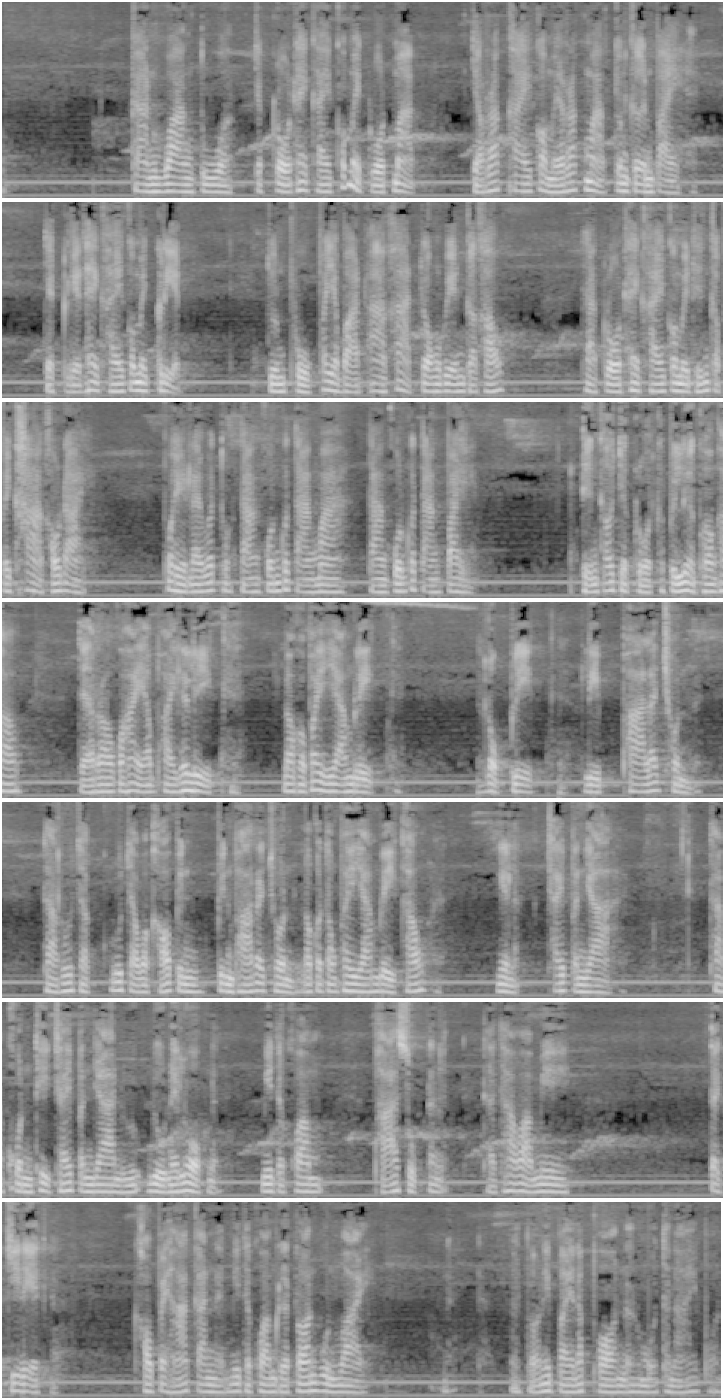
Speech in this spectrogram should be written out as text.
การวางตัวจะโกรธให้ใครก็ไม่โกรธมาก จะรักใครก็ไม่รักมากจนเกินไป จะเกลียดให้ใครก็ไม่เกลียด จนผูกพยาบาทอาฆาตจองเวรกับเขาถ้าโกรธให้ใครก็ไม่ถึงกับไปฆ่าเขาได้ เพราะเหตุไรว่าต่างคนก็ต่างมา ต่างคนก็ต่างไป ถึงเขาจะโกรธก็เป็นเรื่องของเขา แต่เราก็ให้อภัยและหลีก เราก็พยายามหลีก หลบหลีกหลีบพาและชน ถ้ารู้จักรู้จักว่าเขาเป็นเป็นภารชน เราก็ต้องพยายามหลีกเขานี่แหละ ใช้ปัญญา ถ้าคนที่ใช้ปัญญาอยู่ในโลกเนี่ยมีแต่ความผาสุกนั่นแหละแต่ถ้าว่ามีแต่กิเลสเขาไปหากันเนี่ยมีแต่ความเดือดร้อนวุ่นวายตอนนี้ไปรับพรอนุโมทนาให้พร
